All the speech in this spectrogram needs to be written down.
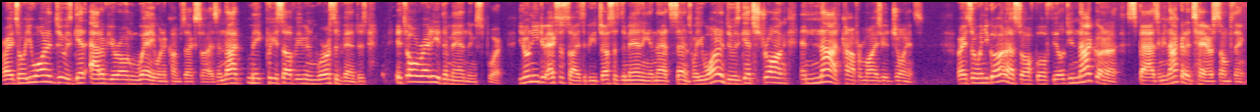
All right, so what you want to do is get out of your own way when it comes to exercise and not make put yourself even worse advantages. It's already a demanding sport. You don't need your exercise to be just as demanding in that sense. What you want to do is get strong and not compromise your joints. All right, so when you go out on a softball field, you're not going to spasm, you're not going to tear something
